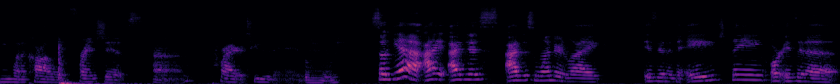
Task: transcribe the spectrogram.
you want to call it friendships um prior to then. Mm-hmm. So yeah, I I just I just wondered like is it an age thing or is it a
